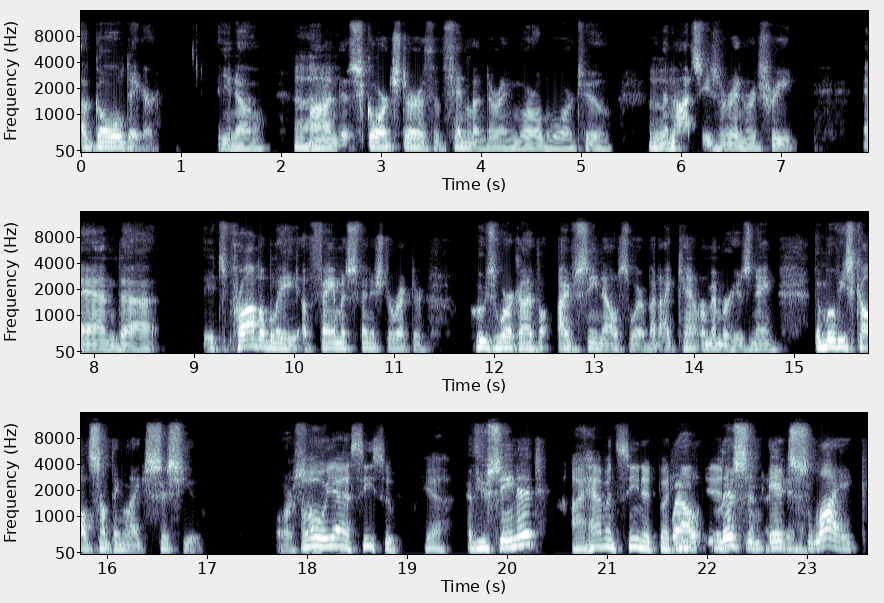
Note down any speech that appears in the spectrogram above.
a gold digger, you know, uh-huh. on the scorched earth of Finland during World War II. Uh-huh. The Nazis are in retreat, and uh, it's probably a famous Finnish director whose work I've I've seen elsewhere, but I can't remember his name. The movie's called something like Sisu, or something. Oh yeah, Sisu. Yeah. Have you seen it? I haven't seen it, but well, listen, it's yeah. like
